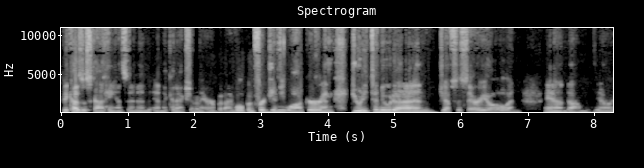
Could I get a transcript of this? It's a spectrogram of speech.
because of Scott Hansen and, and the connection there. But I've opened for Jimmie Walker and Judy Tenuta and Jeff Cesario and and um, you know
